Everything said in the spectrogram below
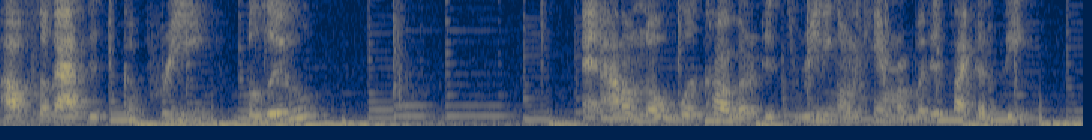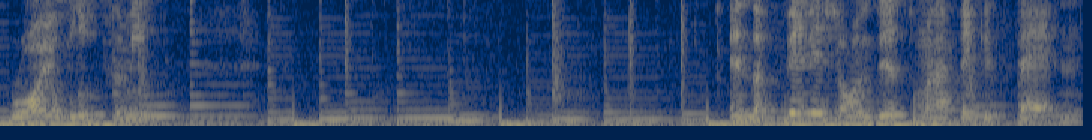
I also got this Capri Blue. And I don't know what color it's reading on camera but it's like a deep royal blue to me And the finish on this one, I think, is satin.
